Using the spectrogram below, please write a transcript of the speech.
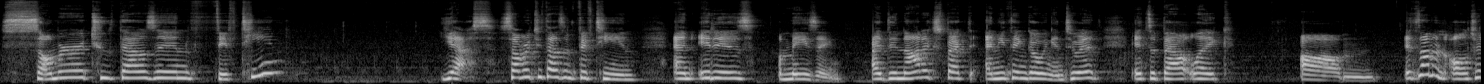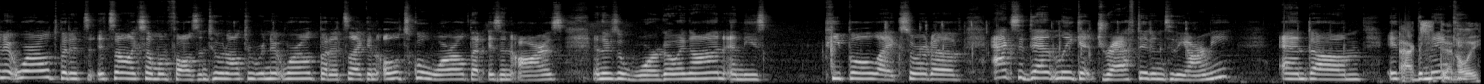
summer 2015? Yes, summer 2015, and it is amazing. I did not expect anything going into it. It's about like um it's not an alternate world, but it's it's not like someone falls into an alternate world, but it's like an old school world that isn't ours and there's a war going on and these people like sort of accidentally get drafted into the army and um it the main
